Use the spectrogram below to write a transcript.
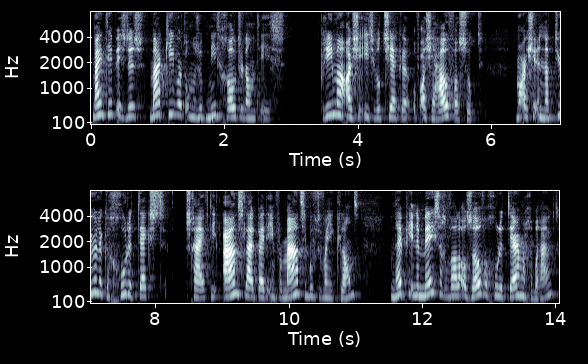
Mijn tip is dus: maak keywordonderzoek niet groter dan het is. Prima als je iets wilt checken of als je houvast zoekt. Maar als je een natuurlijke, goede tekst schrijft die aansluit bij de informatiebehoeften van je klant, dan heb je in de meeste gevallen al zoveel goede termen gebruikt.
